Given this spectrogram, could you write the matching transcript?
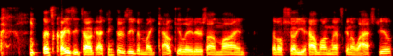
that's crazy talk. I think there's even like calculators online that'll show you how long that's going to last you.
